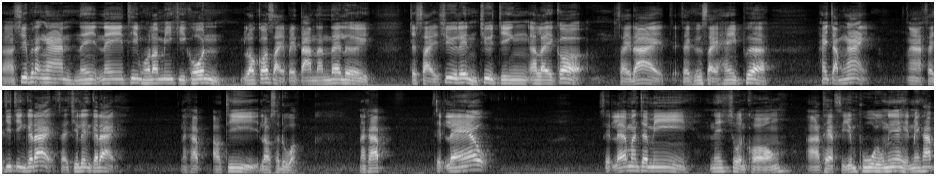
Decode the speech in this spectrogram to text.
อ่าชื่อพนักงานในในทีมของเรามีกี่คน เราก็ใส่ไปตามนั้นได้เลย จะใส่ชื่อเล่นชื่อจริงอะไรก็ใส่ได้แต่คือใส่ให้เพื่อให้จำง่ายอ่าใส่ชื่อจริงก็ได้ ใส่ชื่อเล่นก็ได้นะครับ เอาที่เราสะดวกนะครับ เสร็จแล้ว เสร็จแล้วมันจะมีในส่วนของอ่าแถบสีชมพูตรงนี้เห็นไหมครับ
